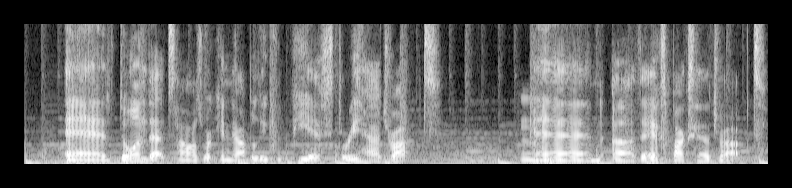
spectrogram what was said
and during that time, I was working there. I believe the PS3 had dropped Mm. and uh, the Xbox had dropped.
